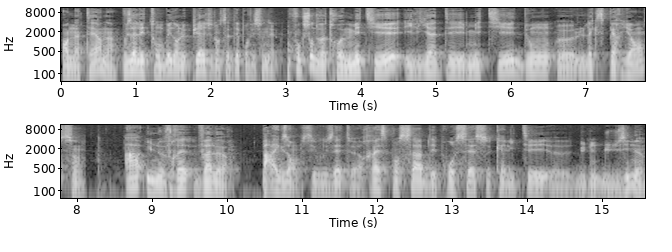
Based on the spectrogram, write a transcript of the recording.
en interne, vous allez tomber dans le piège de l'ancienneté professionnelle. En fonction de votre métier, il y a des métiers dont euh, l'expérience a une vraie valeur. Par exemple, si vous êtes responsable des process qualité euh, d'une usine,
